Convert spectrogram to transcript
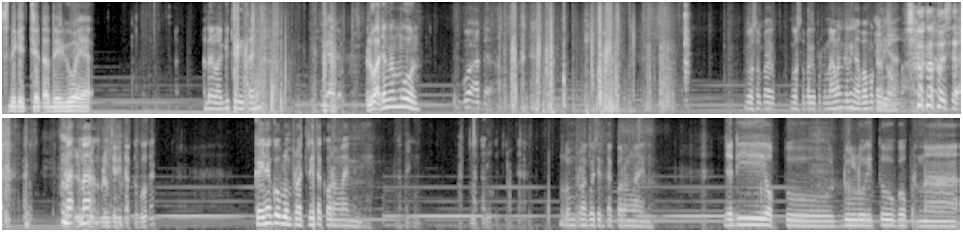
sedikit cerita dari gue ya Ada lagi ceritanya? nggak ada Lu ada nggak Mun? Gue ada. Gak usah pakai gak usah pakai perkenalan kali nggak apa-apa kali ya. Nah, Lu nah, belum, belum cerita ke gua kan? kayaknya gue belum pernah cerita ke orang lain ini. Ngapain? Mat- Mata lu ke kita. Belum pernah gue cerita ke orang lain. Jadi waktu dulu itu gue pernah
